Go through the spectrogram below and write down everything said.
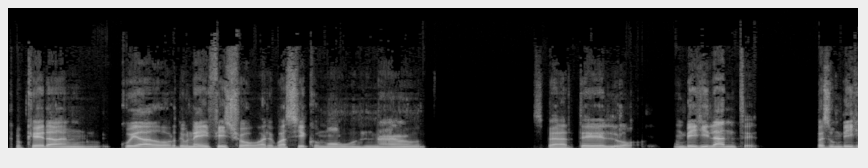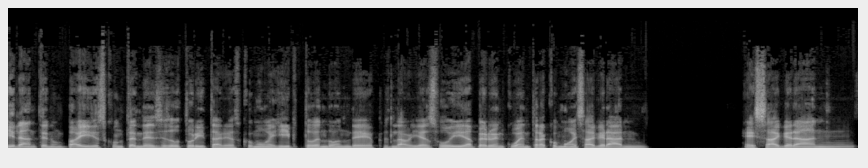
creo que era un cuidador de un edificio o algo así, como un, espérate, un vigilante. Pues un vigilante en un país con tendencias autoritarias como Egipto, en donde pues la vida es jodida, pero encuentra como esa gran, esa gran,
